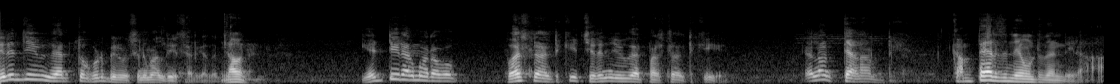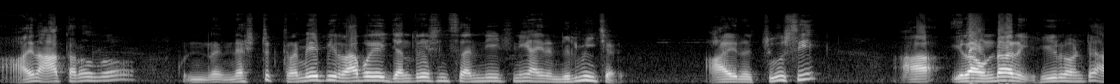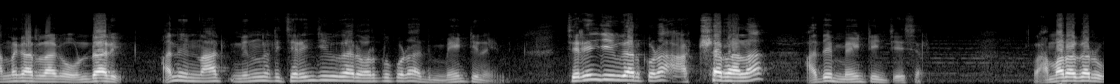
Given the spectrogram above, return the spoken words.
Chiranjeevi గారితో కూడా మీరు సినిమాలు తీశారు కదా? అవునండి. ఎన్టీ రామారావు పర్సనాలిటీకి చిరంజీవి గారి పర్సనాలిటీకి ఎలాంటి తేడా ఉంటాయి కంపారిజన్ ఏముంటుందండి? ఆయన ఆ తరంలో నెక్స్ట్ క్రమేపీ రాబోయే జనరేషన్స్ అన్నిటినీ ఆయన నిర్మించాడు. ఆయన చూసి ఇలా ఉండాలి హీరో అంటే అన్నగారిలాగా ఉండాలి అని నా నిన్నటి చిరంజీవి గారి వరకు కూడా అది మెయింటైన్ అయింది. చిరంజీవి గారు కూడా అక్షరాల అదే మెయింటైన్ చేశారు. రామారావు గారు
